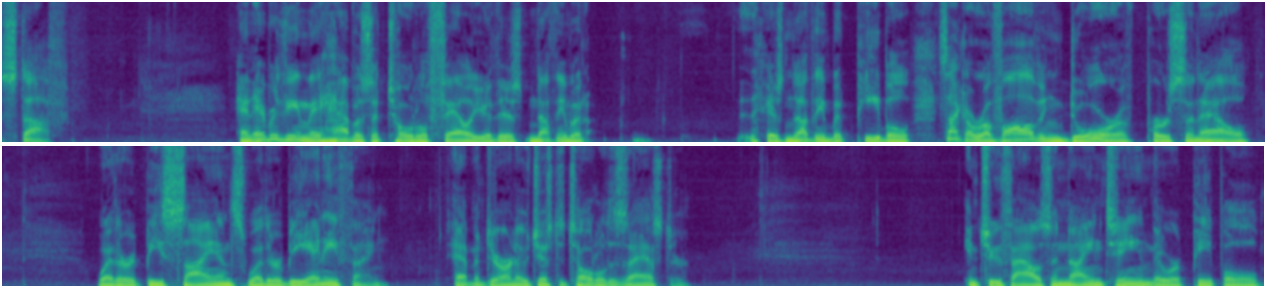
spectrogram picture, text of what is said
stuff. And everything they have is a total failure. There's nothing but there's nothing but people. It's like a revolving door of personnel, whether it be science, whether it be anything at Moderna, just a total disaster. In 2019, there were people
